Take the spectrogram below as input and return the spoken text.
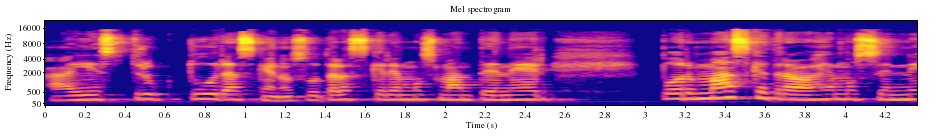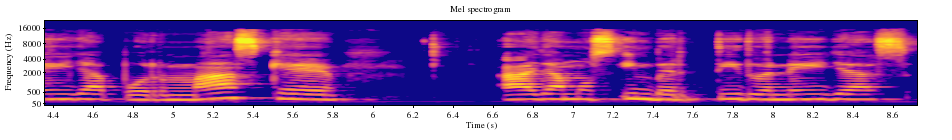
hay estructuras que nosotras queremos mantener, por más que trabajemos en ella, por más que hayamos invertido en ellas,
